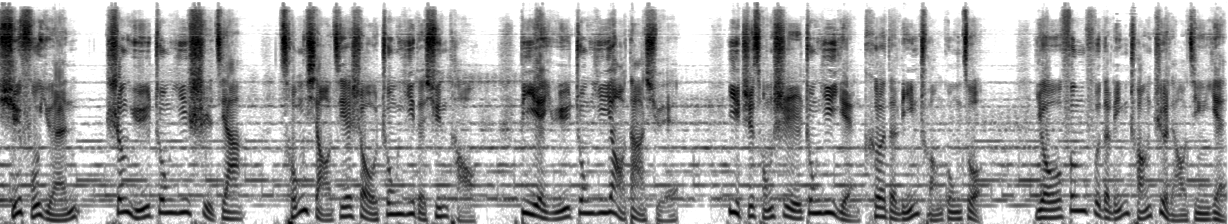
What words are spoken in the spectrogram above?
徐福元。生于中医世家，从小接受中医的熏陶，毕业于中医药大学，一直从事中医眼科的临床工作，有丰富的临床治疗经验，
